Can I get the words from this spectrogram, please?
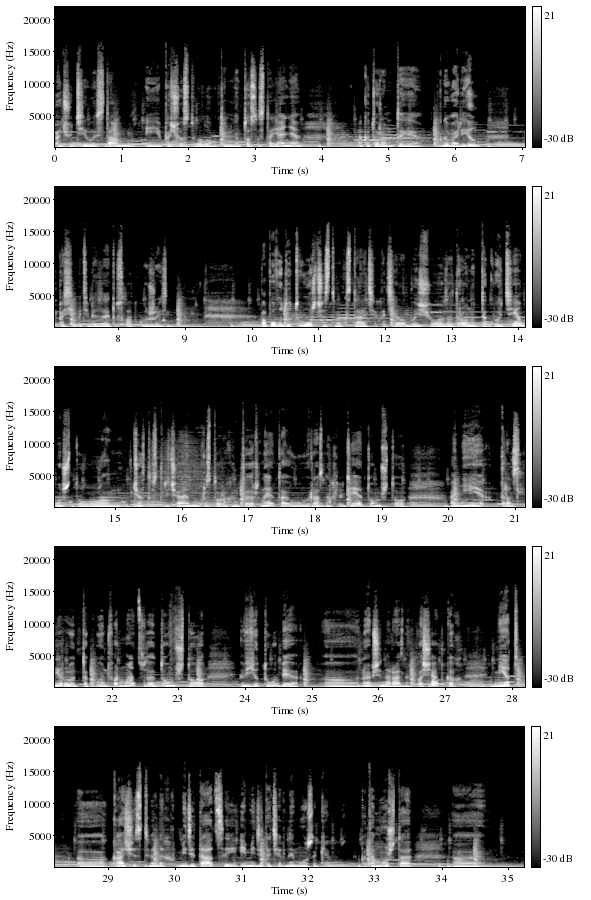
очутилась там и почувствовала вот именно то состояние, о котором ты говорил. Спасибо тебе за эту сладкую жизнь. По поводу творчества, кстати, хотела бы еще затронуть такую тему, что часто встречаю на просторах интернета у разных людей о том, что они транслируют такую информацию о том, что в Ютубе, э, ну вообще на разных площадках нет э, качественных медитаций и медитативной музыки, потому что э,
